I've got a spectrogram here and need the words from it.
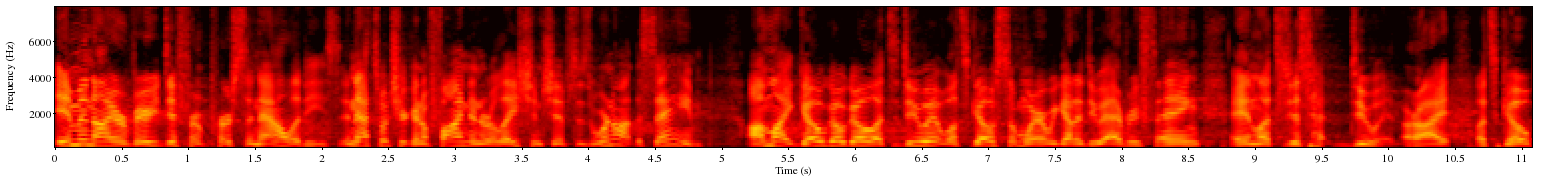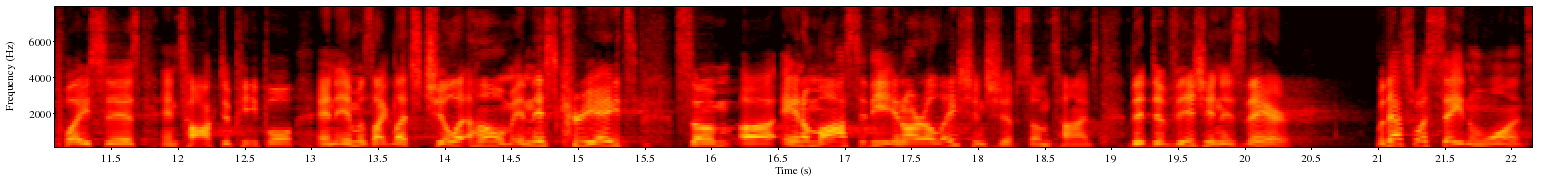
Em and I are very different personalities. And that's what you're going to find in relationships is we're not the same. I'm like, go, go, go, let's do it. Let's go somewhere. We got to do everything and let's just do it, all right? Let's go places and talk to people. And Emma's like, let's chill at home. And this creates some uh, animosity in our relationships sometimes. The division is there. But that's what Satan wants.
